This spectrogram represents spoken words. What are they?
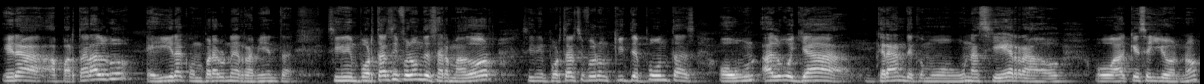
era apartar algo e ir a comprar una herramienta, sin importar si fuera un desarmador, sin importar si fuera un kit de puntas o un, algo ya grande como una sierra o, o a qué sé yo, ¿no?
